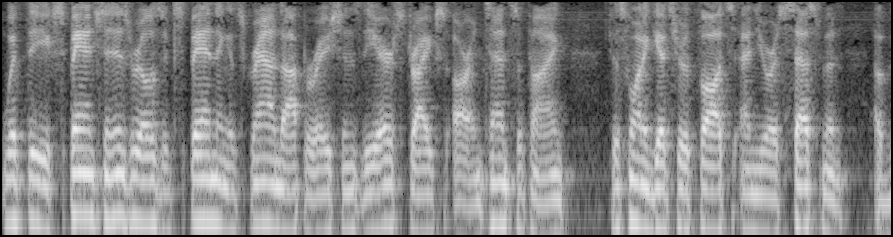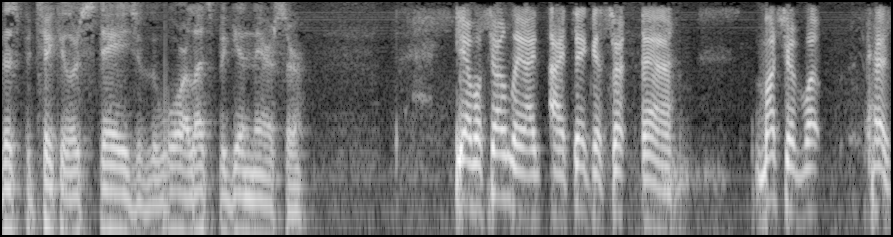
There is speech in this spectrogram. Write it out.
with the expansion. Israel is expanding its ground operations. The airstrikes are intensifying. Just want to get your thoughts and your assessment of this particular stage of the war. Let's begin there, sir. Yeah, well, certainly, I, I think it's uh, much of what has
